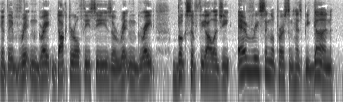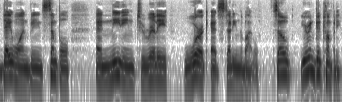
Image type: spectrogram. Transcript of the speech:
if they've written great doctoral theses or written great books of theology, every single person has begun day one being simple and needing to really work at studying the Bible. So you're in good company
